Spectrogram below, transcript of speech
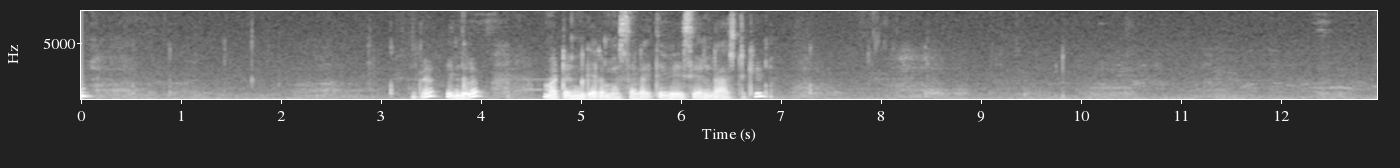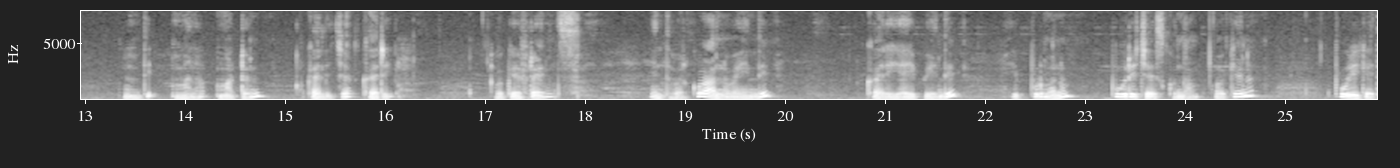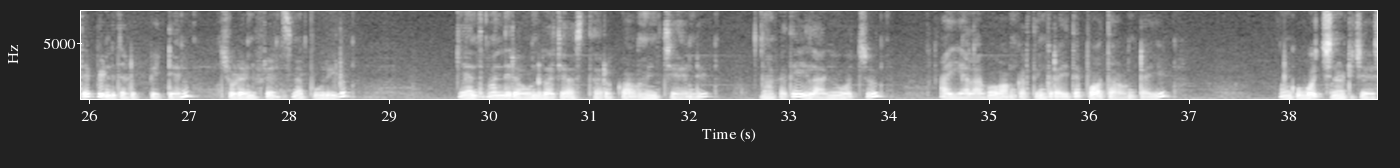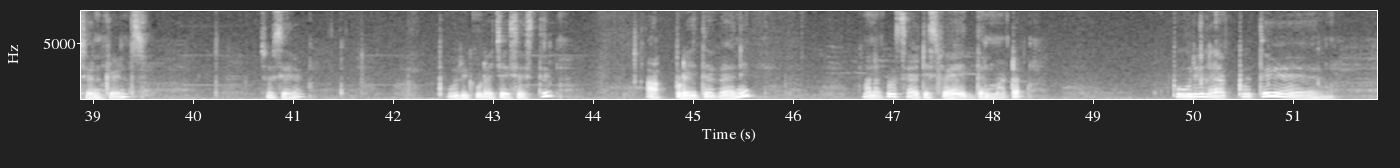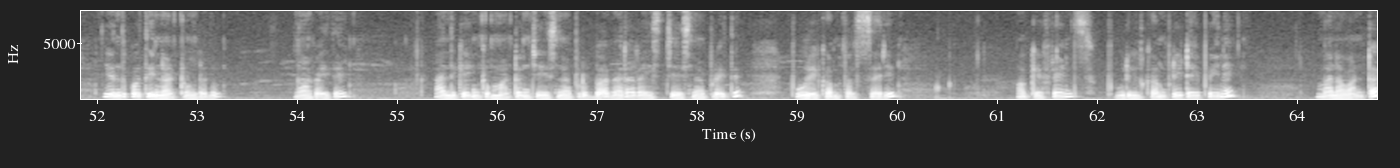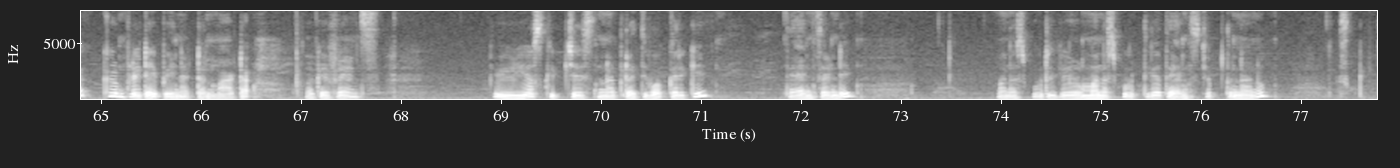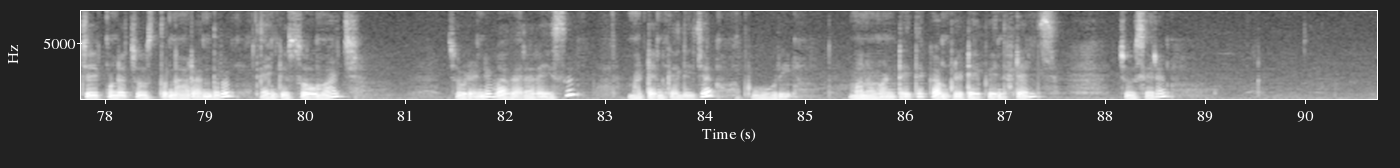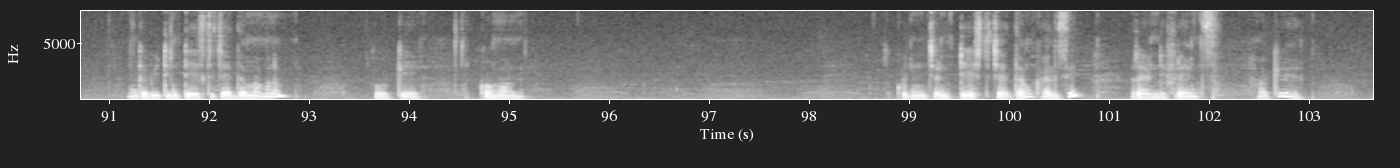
ఇంకా ఇందులో మటన్ గరం మసాలా అయితే వేసాను లాస్ట్కి. ఇది మన మటన్ కలిజ కర్రీ. ఓకే ఫ్రెండ్స్ ఇంతవరకు అన్నమైంది. కర్రీ అయిపోయింది. ఇప్పుడు మనం పూరి చేసుకుందాం. ఓకేనా? పూరీకి అయితే పిండి తడుపు పెట్టాను. చూడండి ఫ్రెండ్స్ నా పూరీలు ఎంతమంది రౌండ్గా చేస్తారో కామెంట్ చేయండి. నాకైతే ఇలాగే వచ్చు. అవి ఎలాగో వంకర తింకర అయితే పోతూ ఉంటాయి. ఇంకో వచ్చినట్టు చేశాను ఫ్రెండ్స్. చూసారా? పూరి కూడా చేసేస్తే అప్పుడైతే కానీ మనకు సాటిస్ఫై అవుద్ది అనమాట పూరి లేకపోతే ఎందుకో తిన్నట్టు ఉండదు నాకైతే. అందుకే ఇంకా మటన్ చేసినప్పుడు బగారా రైస్ చేసినప్పుడు అయితే పూరి కంపల్సరీ. ఓకే ఫ్రెండ్స్ పూరీలు కంప్లీట్ అయిపోయినాయి. మన వంట కంప్లీట్ అయిపోయినట్టు అనమాట ఓకే ఫ్రెండ్స్ వీడియో స్కిప్ చేస్తున్న ప్రతి ఒక్కరికి థ్యాంక్స్ అండి. మనస్ఫూర్తిగా మనస్ఫూర్తిగా థ్యాంక్స్ చెప్తున్నాను. స్కిప్ చేయకుండా చూస్తున్నారు అందరూ. థ్యాంక్ యూ సో మచ్ చూడండి బగారా రైస్ మటన్ కలీజా పూరి. మన వంట అయితే కంప్లీట్ అయిపోయింది ఫ్రెండ్స్. చూసారా? ఇంకా వీటిని టేస్ట్ చేద్దామా మనం? ఓకే కామన్ కొంచెం టేస్ట్ చేద్దాం కలిసి రండి ఫ్రెండ్స్. ఓకే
